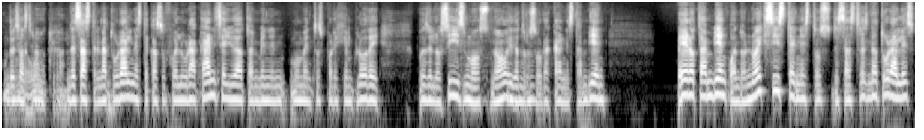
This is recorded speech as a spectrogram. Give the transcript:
Un desastre natural. Un desastre natural, en este caso fue el huracán y se ha ayudado también en momentos, por ejemplo, de, pues de los sismos, ¿no? Y de otros huracanes también. Pero también cuando no existen estos desastres naturales,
